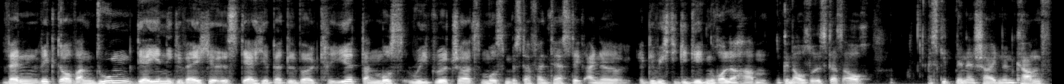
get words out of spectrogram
Wenn Victor Van Doom derjenige welche ist, der hier Battleworld kreiert, dann muss Reed Richards, muss Mr. Fantastic eine gewichtige Gegenrolle haben. genauso ist das auch. Es gibt einen entscheidenden Kampf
